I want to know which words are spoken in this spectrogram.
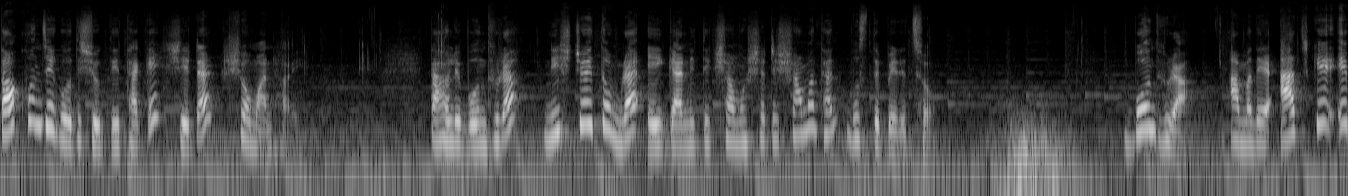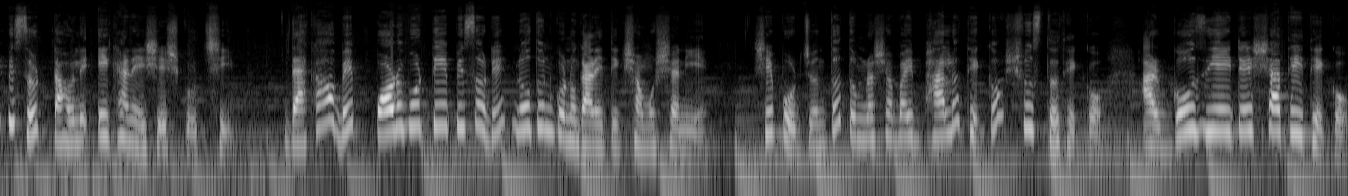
তখন যে গতিশক্তি থাকে সেটার সমান হয়। তাহলে বন্ধুরা, নিশ্চয়ই তোমরা এই গাণিতিক সমস্যাটির সমাধান বুঝতে পেরেছ। বন্ধুরা, আমাদের আজকের এপিসোড তাহলে এখানেই শেষ করছি। দেখা হবে পরবর্তী এপিসোডে নতুন কোনো গাণিতিক সমস্যা নিয়ে। সে পর্যন্ত তোমরা সবাই ভালো থেকো, সুস্থ থেকো, আর গোজি এইটের সাথেই থেকো।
